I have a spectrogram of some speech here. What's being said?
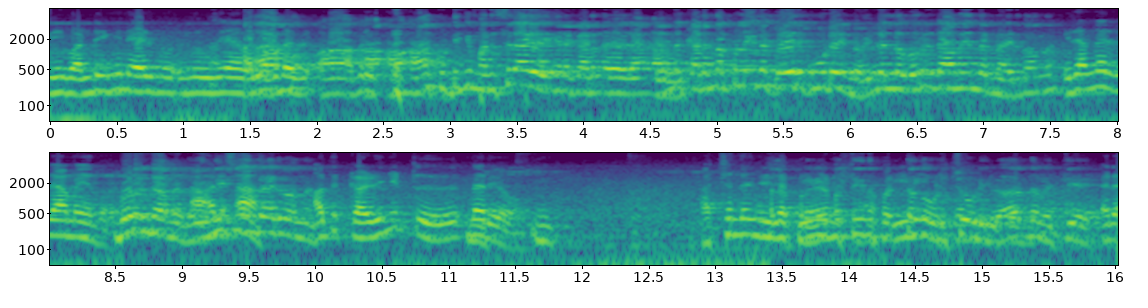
നീ വണ്ടി ഇങ്ങനെയായിരുന്നു ആ- കുട്ടിക്ക് മനസ്സിലായോ ഇങ്ങനെ അന്ന് കടന്നപ്പള്ളിയുടെ പേര് കൂടെ ഉണ്ടോ ഇല്ലല്ലോ വെറും രാമേന്ദ്രനായിരുന്നു അന്ന്. ഇത് അന്നേരം രാമചന്ദ്രൻ. വെറും രാമേന്ദ്രൻ അത് കഴിഞ്ഞിട്ട് എന്തറിയോ അച്ഛന്റെ പ്രേമത്തിൽ നിന്ന് പെട്ടെന്ന് പറ്റിയേ? അല്ല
